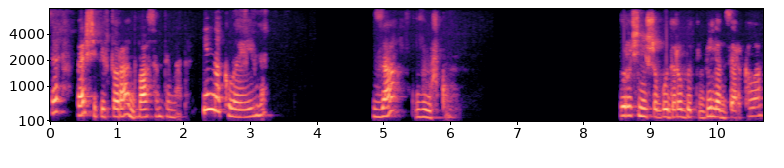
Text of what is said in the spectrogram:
Це перші 1,5-2 см. І наклеїмо за вушком. Зручніше буде робити біля дзеркала,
